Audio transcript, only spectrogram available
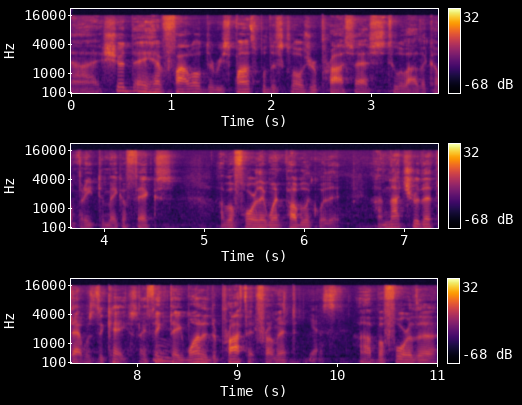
uh, should they have followed the responsible disclosure process to allow the company to make a fix before they went public with it? I'm not sure that that was the case. I think they wanted to profit from it Yes. uh, before the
